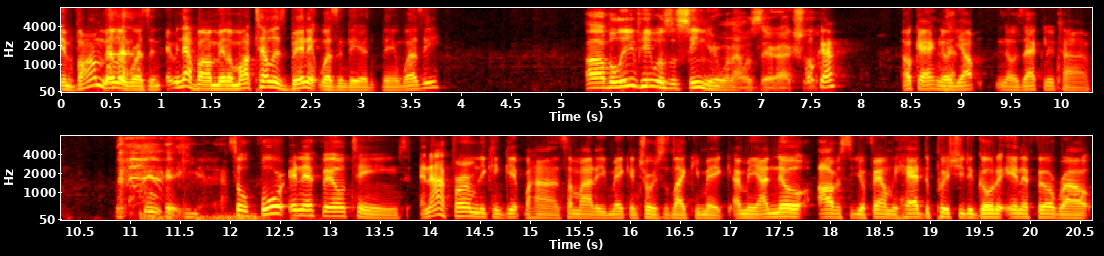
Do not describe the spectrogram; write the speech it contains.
and Von Miller wasn't not Von Miller Martellus Bennett wasn't there then was he I believe he was a senior when I was there. Actually. okay okay no Yeah. yep no exactly the time yeah. So for NFL teams, and I firmly can get behind somebody making choices like you make. I mean, I know obviously your family had to push you to go the NFL route,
